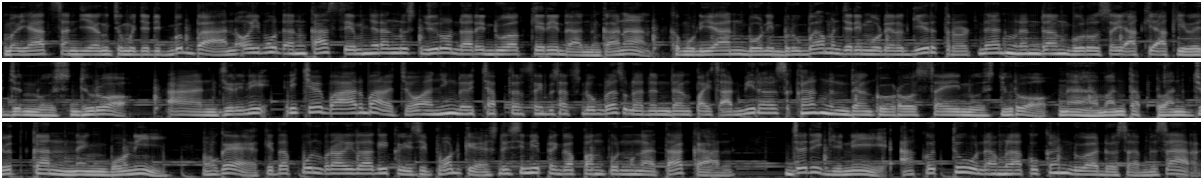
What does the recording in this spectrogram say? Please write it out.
Melihat Sanji yang cuma jadi beban, Oimo dan Kase menyerang Nusjuro dari dua kiri dan kanan. Kemudian Bonnie berubah menjadi model Gear Third dan menendang Gorosei aki-aki legend Nus Juro Anjir ini ini cewek barbar cowok anjing dari chapter 1112 udah nendang Pais Admiral sekarang nendang Gorosei Juro. Nah mantap lanjutkan Neng Boni. Oke kita pun beralih lagi ke isi podcast. Di sini Pegapang pun mengatakan jadi gini aku tuh udah melakukan dua dosa besar.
